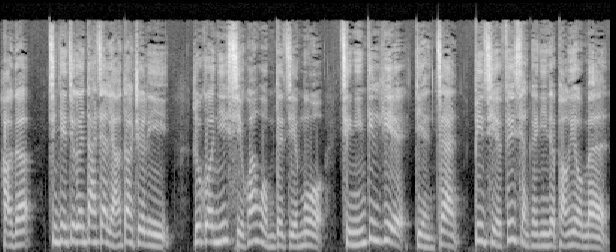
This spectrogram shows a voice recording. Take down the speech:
好的，今天就跟大家聊到这里。如果您喜欢我们的节目，请您订阅、点赞，并且分享给您的朋友们。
